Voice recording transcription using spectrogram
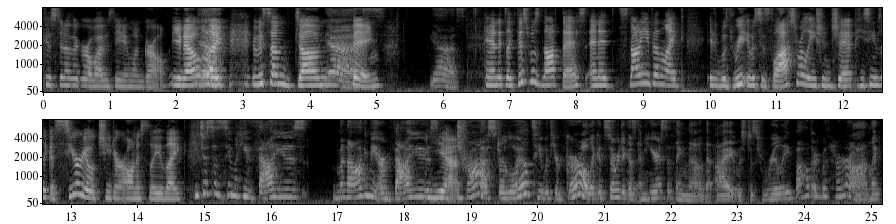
kissed another girl while I was dating one girl. You know? Yeah. Like, it was some dumb Yes. thing. Yes. And it's like, this was not this. And it's not even like. It was re- it was his last relationship. He seems like a serial cheater, honestly. Like He just doesn't seem like he values monogamy or values Yeah. trust or loyalty with your girl. Like it's so ridiculous. And here's the thing though that I was just really bothered with her on. Like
